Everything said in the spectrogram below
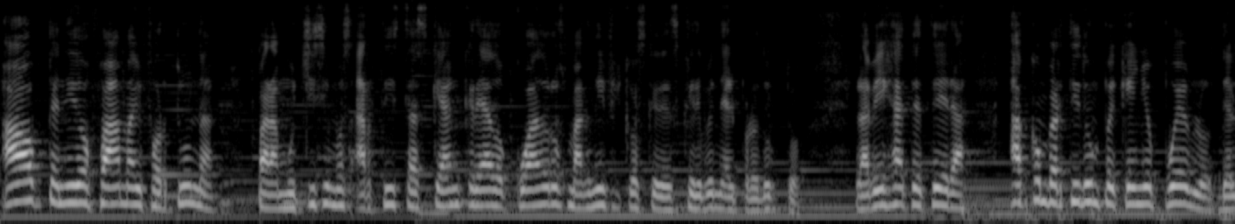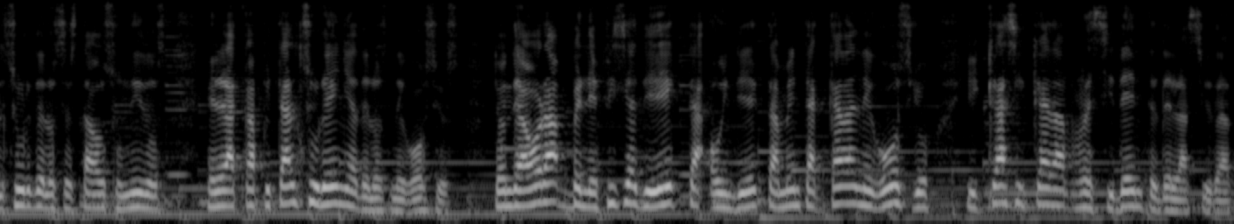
Ha obtenido fama y fortuna para muchísimos artistas que han creado cuadros magníficos que describen el producto. La vieja tetera ha convertido un pequeño pueblo del sur de los Estados Unidos en la capital sureña de los negocios, donde ahora beneficia directa o indirectamente a cada negocio y casi cada residente de la ciudad.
